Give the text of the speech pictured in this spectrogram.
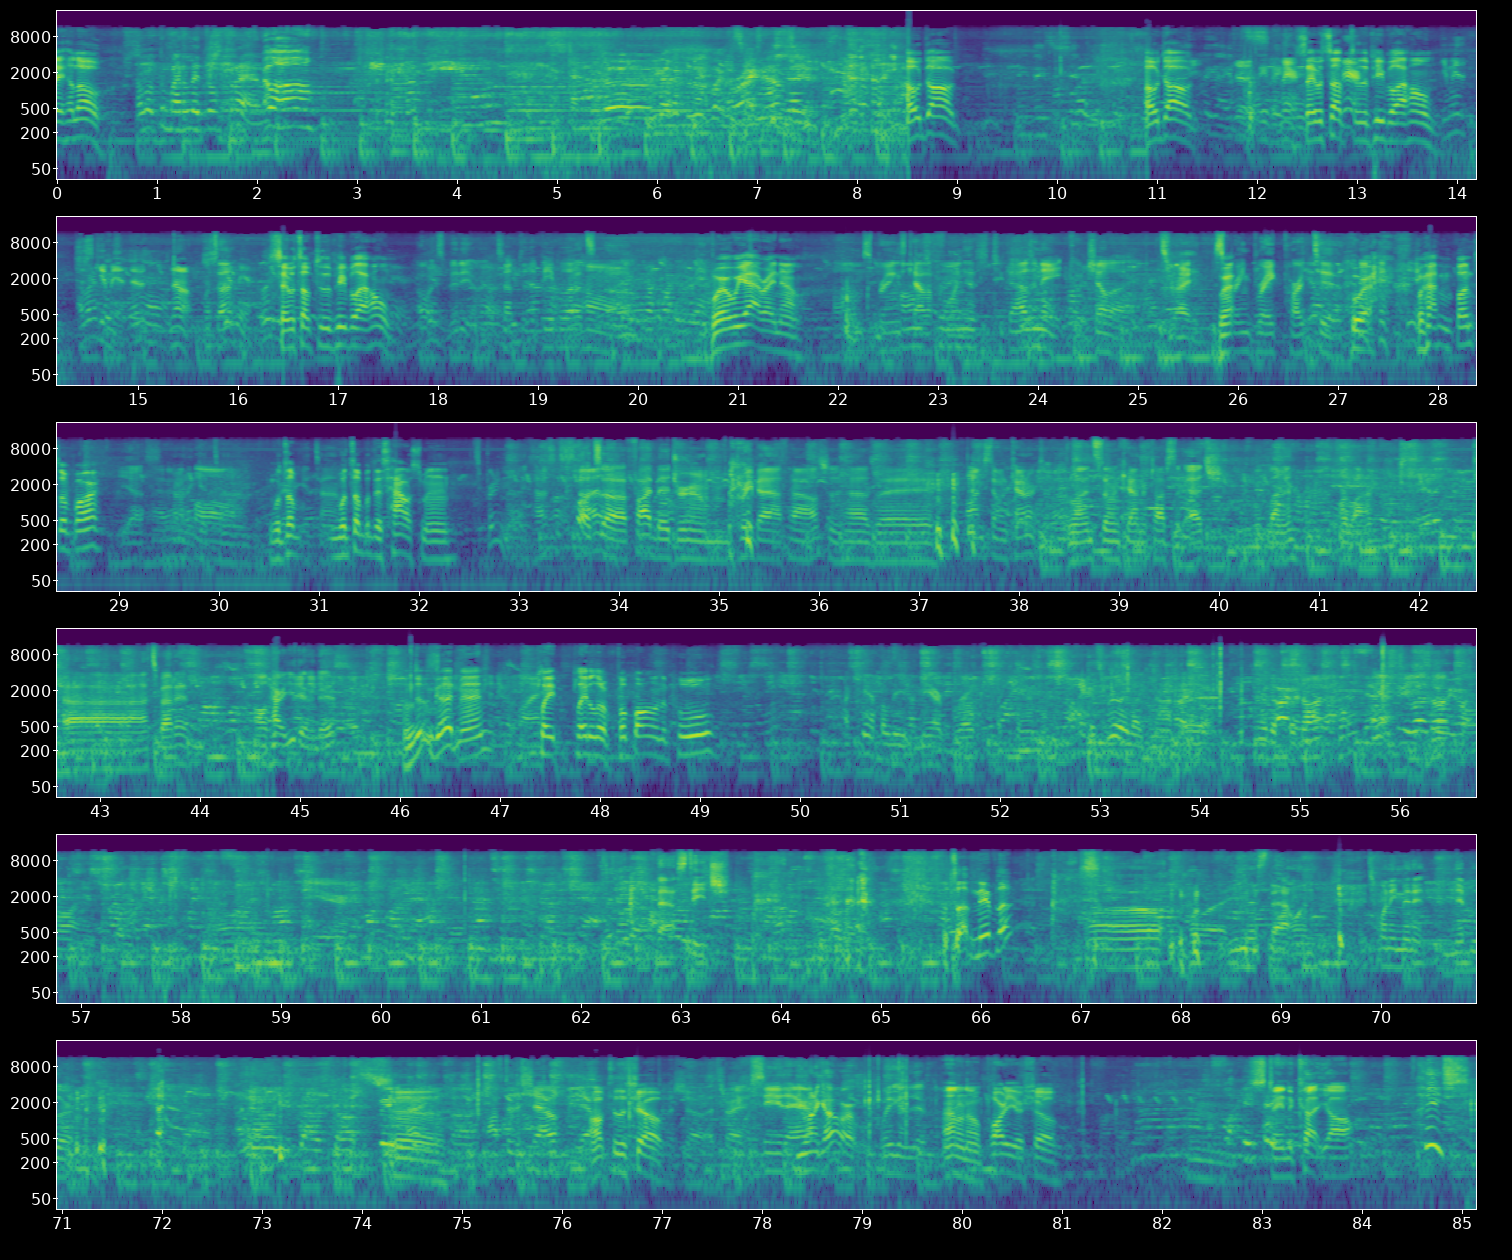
Say hello. Hello to my little friend. Hello. Oh dog. Oh dog. Say what's up to the people at home. Give me the, just give me it, dude. No, just that? give me it. Say what's up to the people at home. Oh, it's video. It's up to the people at home. Uh, Where are we at right now? Palm Springs, Palm California. Springs, 2008, Coachella. That's right. Spring break part two. We're we're having fun so far. Yes. Having Having a a good ball. time. What's Very up? good time. What's up with this house, man? It's pretty nice. How's this Well, it's a five bedroom, three bath house. It has a limestone countertop. limestone countertops that etch with lemon or lime. Uh, that's about it. How are you doing, amenities. Dave? I'm doing good, man. Played played a little football in the pool. I can't believe Amir broke the camera. It's really like not there. Through the baton. Here. Bastige. What's up, Nibbler? Oh boy, you missed that one. A 20 minute nibbler. Uh, Off to the show. off to the show. Show, that's right. We'll see you there. You want to go or what are you gonna do? I don't know. Party or show. Stay in the cut, y'all. Peace.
